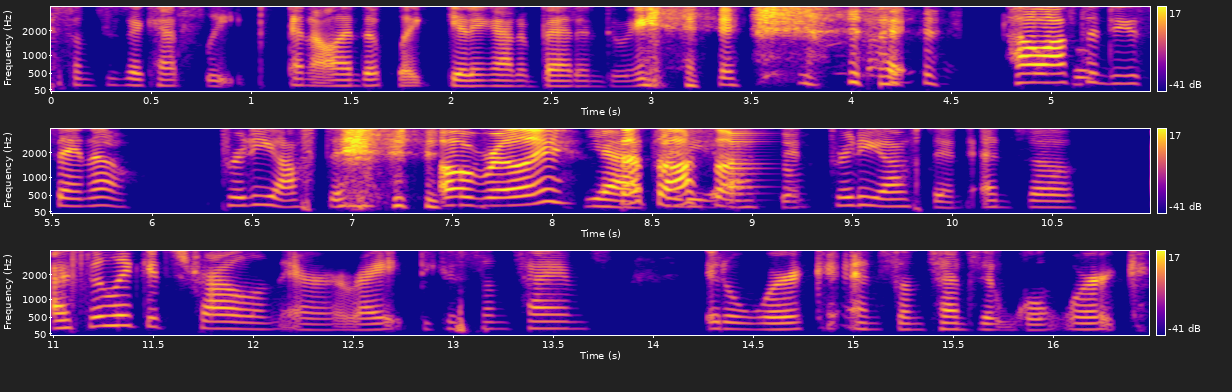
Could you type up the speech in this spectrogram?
sometimes I can't sleep and I'll end up like getting out of bed and doing it But- How often do you say no? pretty often. Oh, really? Yeah, That's pretty awesome. often. Pretty often. And so I feel like it's trial and error, right? Because sometimes it'll work and sometimes it won't work.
